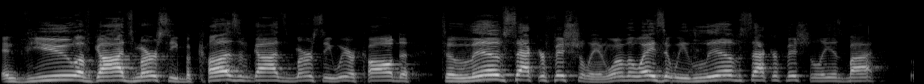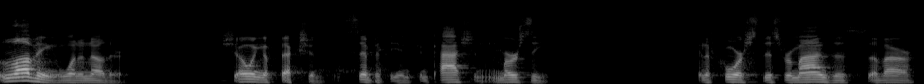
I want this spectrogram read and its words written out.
in view of god's mercy because of god's mercy we are called to, to live sacrificially and one of the ways that we live sacrificially is by loving one another, showing affection, sympathy, and compassion, and mercy. And of course, this reminds us of our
